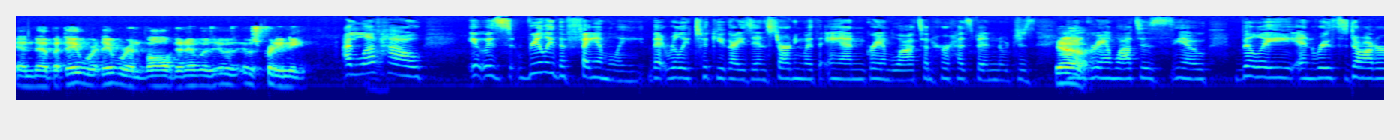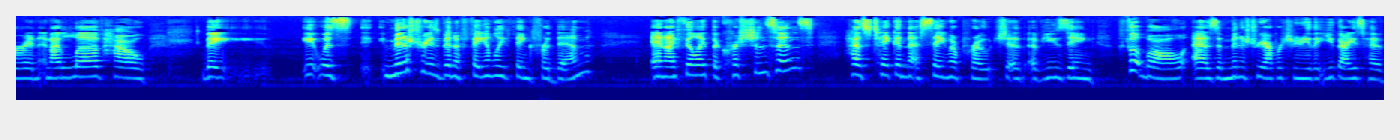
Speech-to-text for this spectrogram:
and uh, but they were they were involved, and it was it was it was pretty neat. I love how it was really the family that really took you guys in, starting with Anne Graham Lotz and her husband, which is yeah. Anne Graham Lotz is you know Billy and Ruth's daughter, and and I love how they it was ministry has been a family thing for them, and I feel like the Christensens has taken that same approach of, of using football as a ministry opportunity that you guys have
